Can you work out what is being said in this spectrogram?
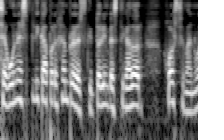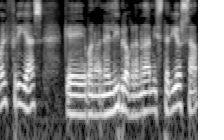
Según explica, por ejemplo, el escritor investigador José Manuel Frías, que bueno, en el libro Granada Misteriosa,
